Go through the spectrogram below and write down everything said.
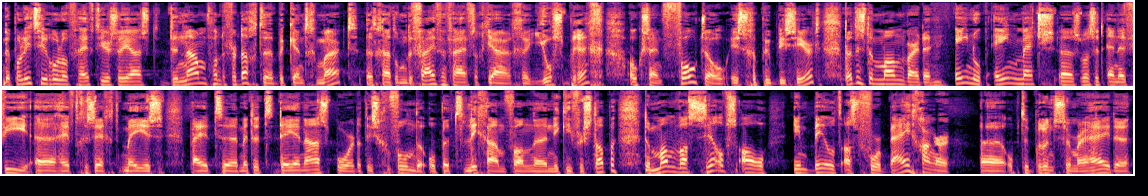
De politie, Roelof, heeft hier zojuist de naam van de verdachte bekendgemaakt. Het gaat om de 55-jarige Jos Breg. Ook zijn foto is gepubliceerd. Dat is de man waar de één op één match, uh, zoals het NFI uh, heeft gezegd, mee is bij het, uh, met het DNA-spoor. Dat is gevonden op het lichaam van Nicky Verstappen. De man was zelfs al in beeld als voorbijganger uh, op de Brunsumerheide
